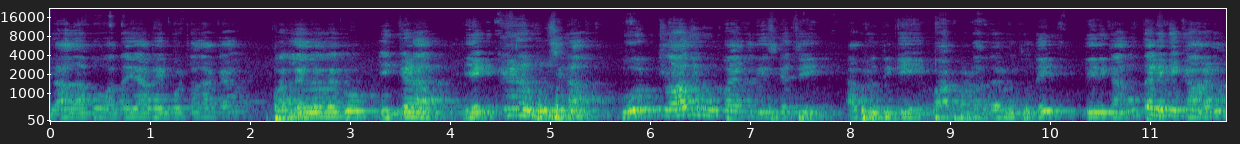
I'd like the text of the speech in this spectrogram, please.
దాదాపు వంద యాభై కోట్ల దాకా పల్లెలకు ఇక్కడ ఎక్కడ చూసినా కోట్లాది రూపాయలు తీసుకొచ్చి అభివృద్ధికి పాల్పడడం జరుగుతుంది. దీనికి అంతటికి కారణం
